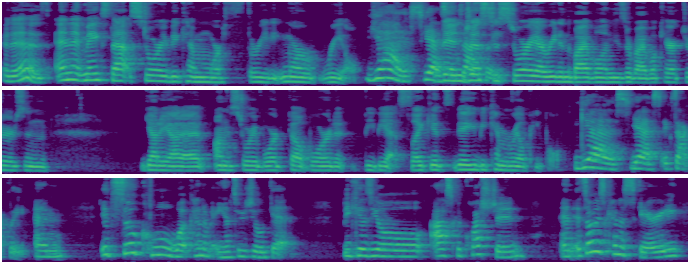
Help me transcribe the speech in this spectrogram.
It is, and it makes that story become more 3D, more real. Yes, yes. than exactly. just a story I read in the Bible, and these are Bible characters, and yada yada on the storyboard, felt board at VBS. Like it's they become real people. Yes, yes, exactly. And it's so cool what kind of answers you'll get because you'll ask a question, and it's always kind of scary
